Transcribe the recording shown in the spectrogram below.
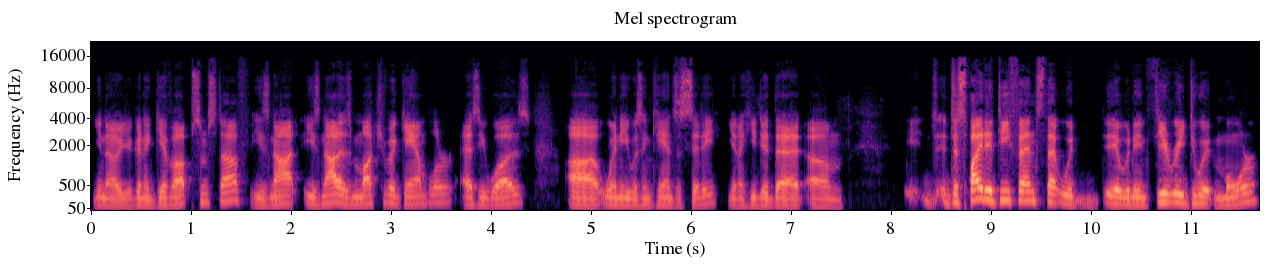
You know, you're going to give up some stuff. He's not. He's not as much of a gambler as he was uh, when he was in Kansas City. You know, he did that. Um, d- despite a defense that would it would in theory do it more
